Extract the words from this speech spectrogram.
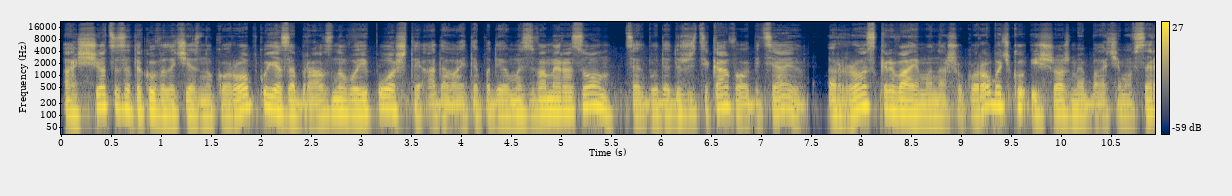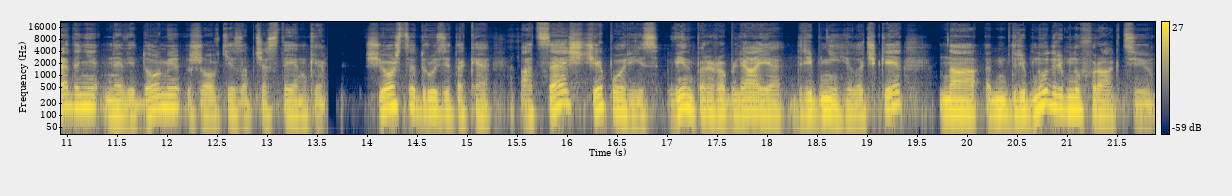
А що це за таку величезну коробку я забрав з нової пошти? А давайте подивимось з вами разом. Це буде дуже цікаво, обіцяю. Розкриваємо нашу коробочку, і що ж ми бачимо? Всередині невідомі жовті запчастинки. Що ж це, друзі, таке? А це ще поріз. Він переробляє дрібні гілочки на дрібну дрібну фракцію.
